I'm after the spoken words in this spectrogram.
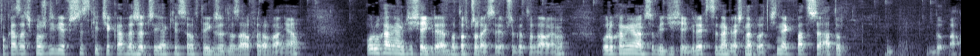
pokazać możliwie wszystkie ciekawe rzeczy, jakie są w tej grze do zaoferowania. Uruchamiam dzisiaj grę, bo to wczoraj sobie przygotowałem. Uruchomiłem sobie dzisiaj grę, chcę nagrać nowy odcinek, patrzę, a to dupa.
